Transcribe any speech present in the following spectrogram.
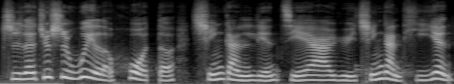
指的就是为了获得情感连结啊与情感体验，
